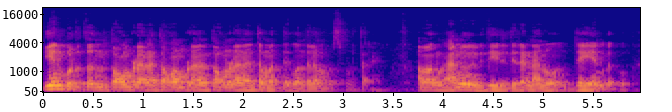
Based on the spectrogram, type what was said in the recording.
ಏನು ಬರುತ್ತೆ ಅದನ್ನು ತೊಗೊಂಬಿಡೋಣ ತೊಗೊಂಬಿಡೋಣ ತೊಗೊಂಬಿಡೋಣ ಅಂತ ಮತ್ತೆ ಗೊಂದಲ ಮೂಡಿಸ್ಬಿಡ್ತಾರೆ. ಆವಾಗ ನಾನು ವಿಧಿ ಇಲ್ದಿರ ನಾನು ಜೈ ಅನ್ಬೇಕು.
